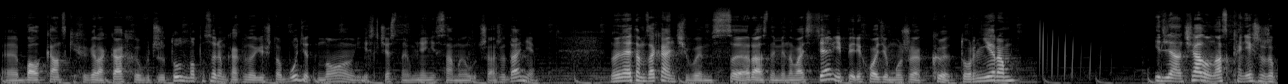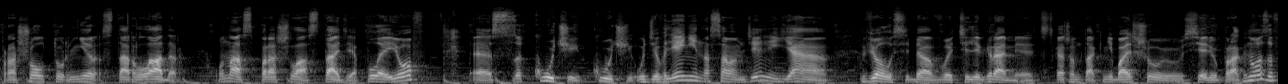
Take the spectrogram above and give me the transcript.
э, балканских игроках в G2. Но посмотрим, как в итоге что будет. Но, если честно, у меня не самые лучшие ожидания. Ну и на этом заканчиваем с разными новостями. Переходим уже к турнирам. И для начала у нас, конечно же, прошел турнир Star Ladder у нас прошла стадия плей-офф э, с кучей-кучей удивлений. На самом деле я вел себя в Телеграме, скажем так, небольшую серию прогнозов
